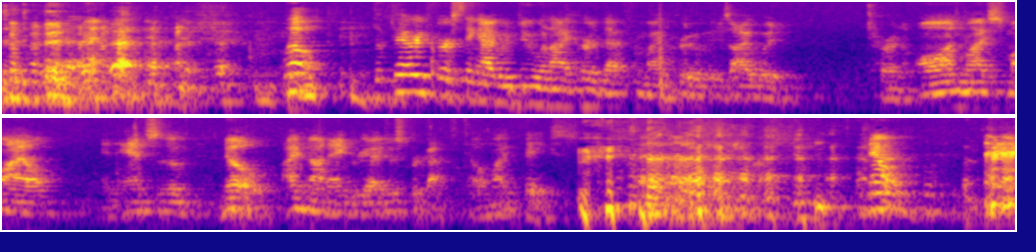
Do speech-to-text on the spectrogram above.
well, the very first thing I would do when I heard that from my crew is I would turn on my smile and answer them, no, I'm not angry, I just forgot to tell my face. now,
